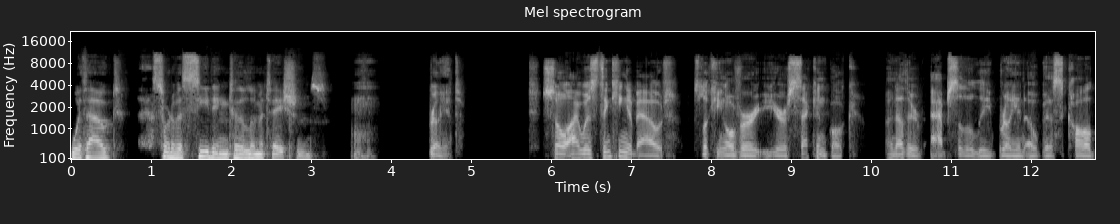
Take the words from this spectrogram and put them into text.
without sort of acceding to the limitations. Mm-hmm. Brilliant. So I was thinking about looking over your second book, another absolutely brilliant opus called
